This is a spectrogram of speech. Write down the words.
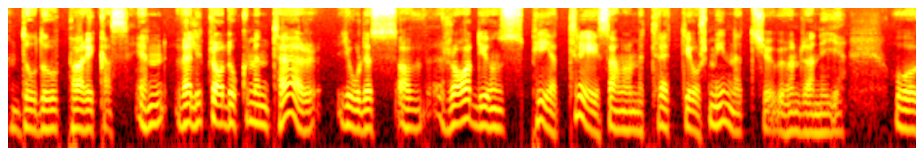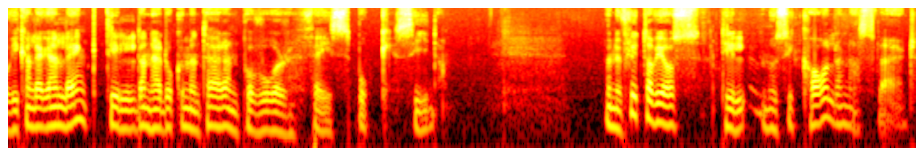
Dodo Parikas. En väldigt bra dokumentär gjordes av radions P3 i samband med 30-årsminnet 2009. Och vi kan lägga en länk till den här dokumentären på vår Facebook-sida. Men nu flyttar vi oss till musikalernas värld.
